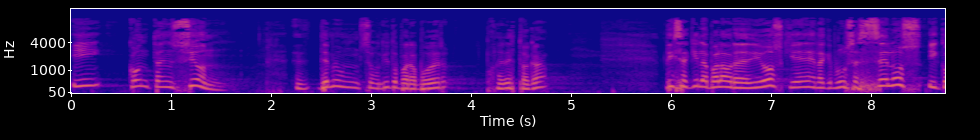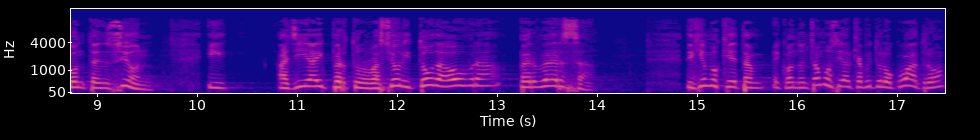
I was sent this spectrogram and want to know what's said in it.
y contención. Eh, deme un segundito para poder poner esto acá. Dice aquí la palabra de Dios que es la que produce celos y contención. Y allí hay perturbación y toda obra perversa. Dijimos que eh, cuando entramos ya al capítulo 4,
